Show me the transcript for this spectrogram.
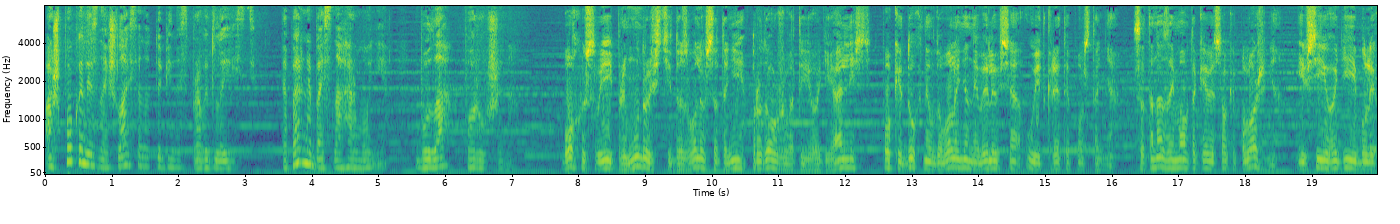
аж поки не знайшлася на тобі несправедливість. Тепер небесна гармонія була порушена. Бог у своїй премудрості дозволив сатані продовжувати його діяльність, поки дух невдоволення не вилився у відкрите повстання. Сатана займав таке високе положення, і всі його дії були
